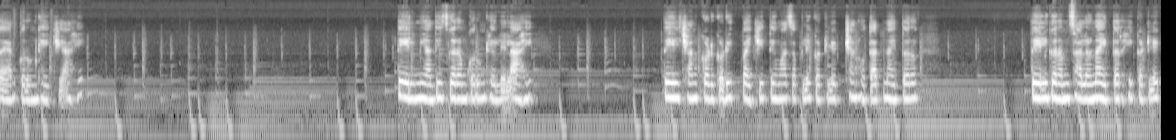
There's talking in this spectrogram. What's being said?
तयार करून घ्यायची आहे. तेल मी आधीच गरम करून ठेवलेलं आहे. तेल छान कडकडीत पाहिजे तेव्हाच आपले कटलेट छान होतात नाहीतर तेल गरम झालं नाही तर हे कटलेट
